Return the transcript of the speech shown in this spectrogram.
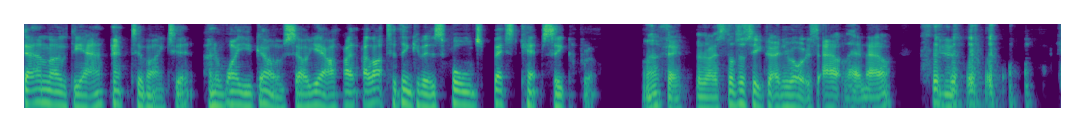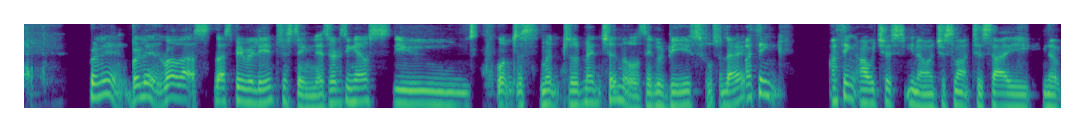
download the app, activate it, and away you go. So yeah, I, I like to think of it as Ford's best kept secret. Okay, no, it's not a secret anymore. It's out there now. Yeah. brilliant, brilliant. Well, that's that's been really interesting. Is there anything else you want to, to mention or think would be useful to know? I think I think I would just, you know, I'd just like to say, you know,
